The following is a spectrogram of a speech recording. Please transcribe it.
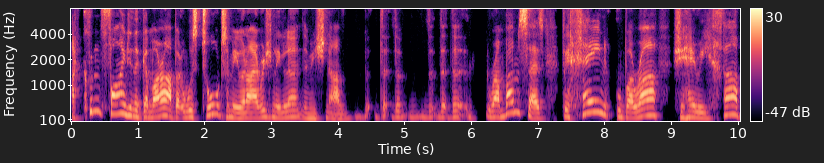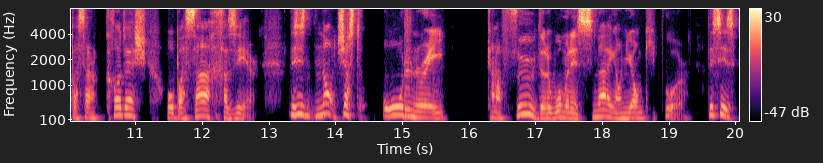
I couldn't find in the Gemara, but was taught to me when I originally learned the Mishnah. The, the, the, the, Rambam says, V'chein ubara shehericha basar kodesh or basar chazir. This is not just ordinary kind of food that a woman is smelling on Yom Kippur. This is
